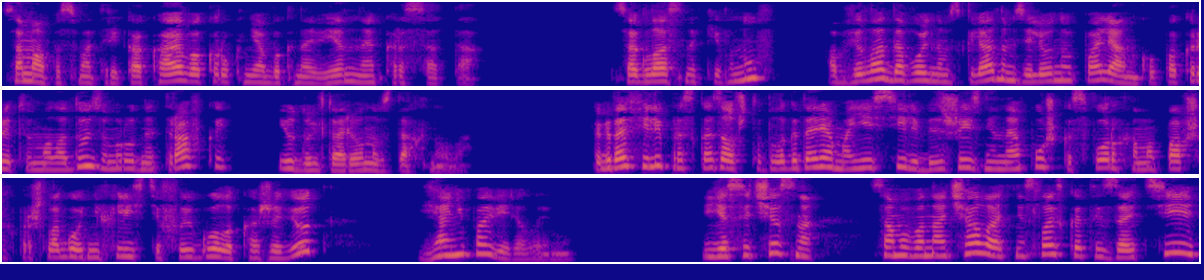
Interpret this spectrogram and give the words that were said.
Сама посмотри, какая вокруг необыкновенная красота!» Согласно кивнув, обвела довольным взглядом зеленую полянку, покрытую молодой изумрудной травкой, и удовлетворенно вздохнула. Когда Филипп рассказал, что благодаря моей силе безжизненная опушка с ворохом опавших прошлогодних листьев и иголок оживет, я не поверила ему. И, если честно, с самого начала отнеслась к этой затее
